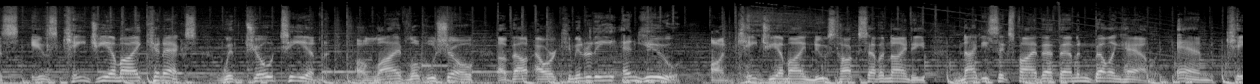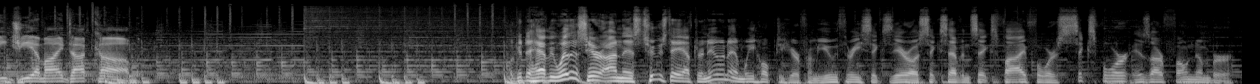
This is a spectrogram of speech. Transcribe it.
This is KGMI Connects with Joe Tian, a live local show about our community and you on KGMI News Talk 790, 96.5 FM in Bellingham, and KGMI.com. Good to have you with us here on this Tuesday afternoon, and we hope to hear from you. 360 676 5464 is our phone number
